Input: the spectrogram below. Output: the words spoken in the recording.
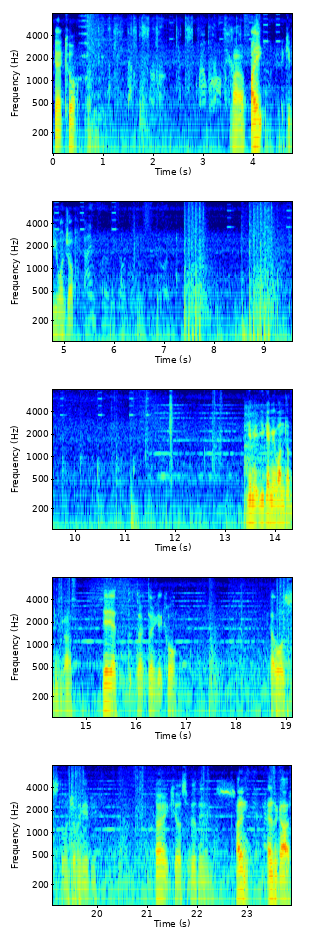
get caught. Miles. I give you one job. You give me. You gave me one job, didn't you, Miles? Yeah, yeah. d- don't don't get caught. That was the one job I gave you. Don't kill civilians. I didn't. It was a guard.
